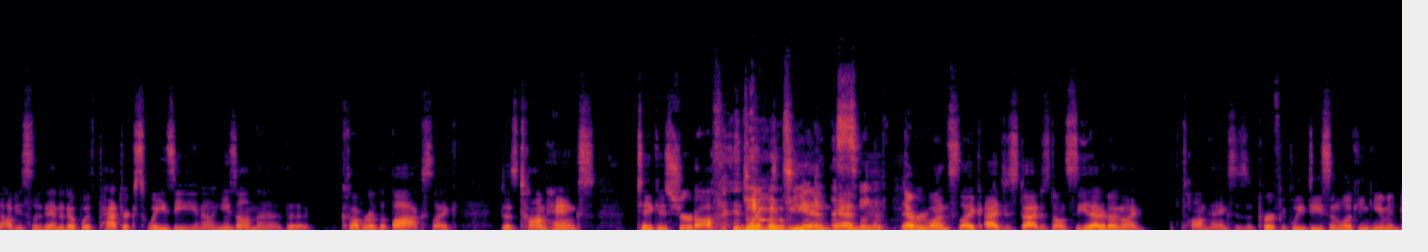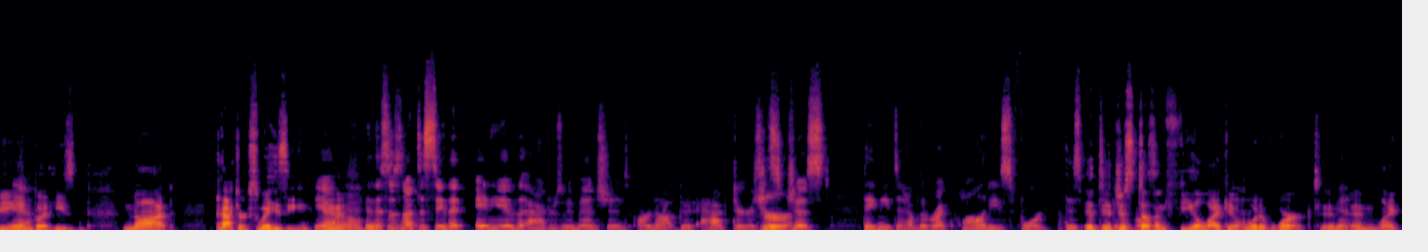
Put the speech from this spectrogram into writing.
Obviously, they ended up with Patrick Swayze. You know, he's Mm-hmm. on the the cover of the box. Like, does Tom Hanks take his shirt off in the movie? and the and everyone's like, I just I just don't see that. But I'm like, Tom Hanks is a perfectly decent looking human being, Yeah. but he's not Patrick Swayze. Yeah. You know. And this is not to say that any of the actors we mentioned are not good actors. Sure. It's just they need to have the right qualities for this. it, it just role. doesn't feel like it Yeah. would have worked and, and like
